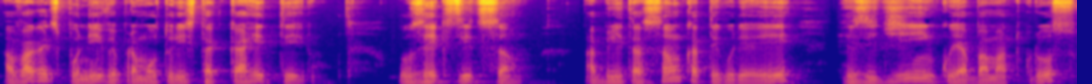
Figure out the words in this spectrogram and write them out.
A vaga disponível é para motorista carreteiro. Os requisitos são: habilitação categoria E, residir em Cuiabá, Mato Grosso,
